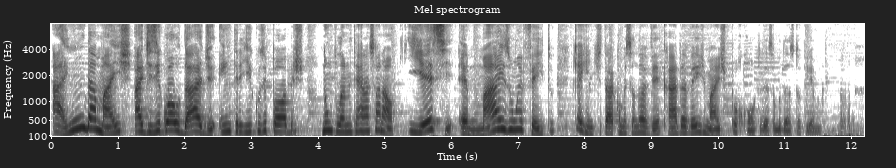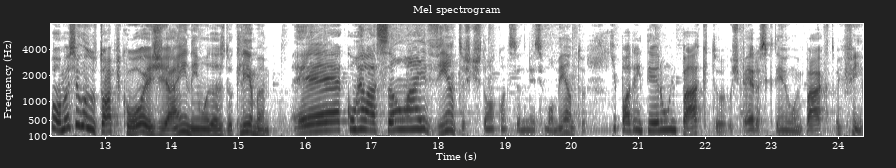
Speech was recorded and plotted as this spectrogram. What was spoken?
ainda mais a desigualdade entre ricos e pobres num plano internacional. E esse é mais um efeito que a gente está começando a ver cada vez mais por conta dessa mudança do clima. Bom, meu segundo tópico hoje, ainda em mudança do clima, é com relação a eventos que estão acontecendo nesse momento que podem ter um impacto, espera-se que tenha um impacto, enfim,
